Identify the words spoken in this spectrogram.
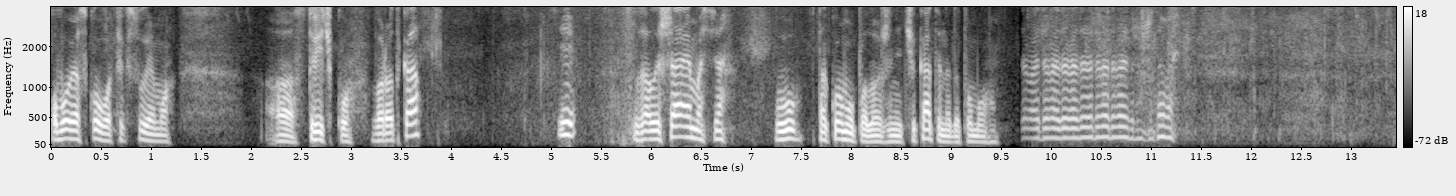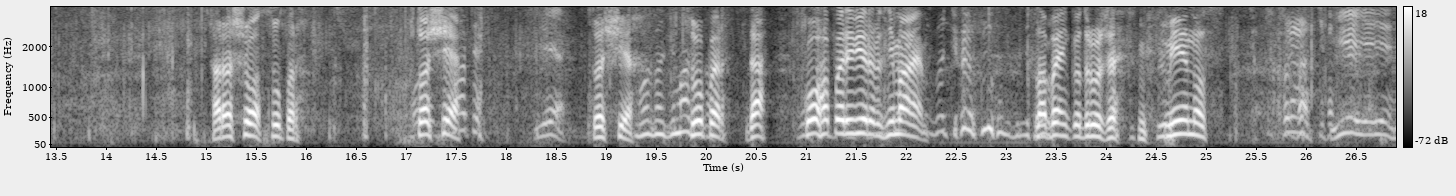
Обов'язково фіксуємо е, стрічку воротка і залишаємося у такому положенні, чекати на допомогу. Давай, давай, давай, давай, давай, давай, друже, давай. Хорошо, супер. Хто ще? Є. Хто ще? Можна знімати? Супер. Да. Кого перевірив, знімаємо. Слабенько, друже. Мінус. Є, є, є.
